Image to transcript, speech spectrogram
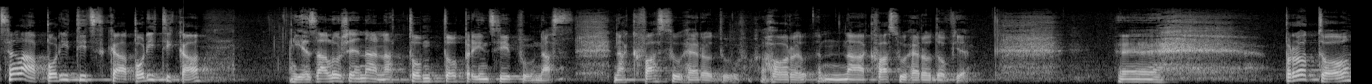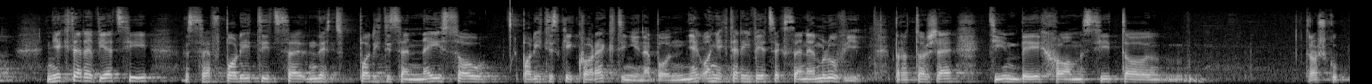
Celá politická politika je založena na tomto principu, na, na kvasu Herodu, hor, na kvasu Herodově. Eh, proto některé věci se v politice, v politice nejsou politicky korektní, nebo o některých věcech se nemluví, protože tím bychom si to trošku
